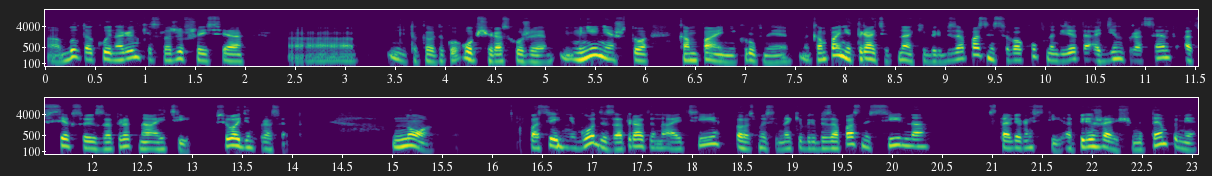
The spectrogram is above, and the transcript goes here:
а, был такой на рынке сложившееся а, ну, такое, такое общее расхожее мнение, что компании, крупные компании тратят на кибербезопасность совокупно где-то 1% от всех своих затрат на IT. Всего 1%. Но в последние годы затраты на IT, э, в смысле на кибербезопасность, сильно стали расти опережающими темпами,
